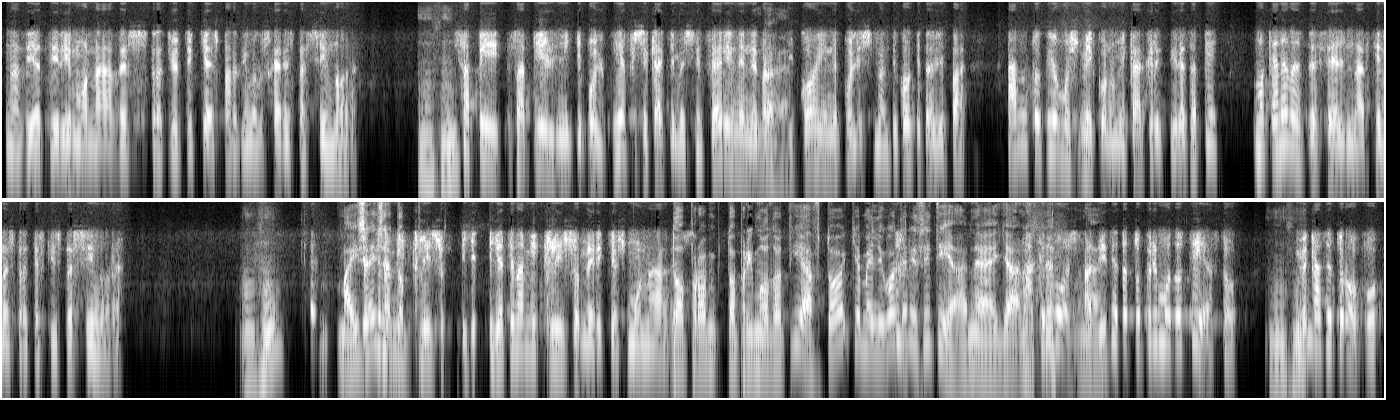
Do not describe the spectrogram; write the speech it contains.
να διατηρεί μονάδες στρατιωτικές, παραδείγματος χάρη στα σύνορα, Θα, πει, θα πει η ελληνική πολιτεία, φυσικά και με συμφέρει, είναι νευραλγικό, είναι πολύ σημαντικό κτλ. Αν το δει όμως με οικονομικά κριτήρια θα πει, μα κανένας δεν θέλει να έρθει να στρατευτεί στα σύνορα. Μα ίσα γιατί, ίσα να το, μην κλείσω, γιατί να μην κλείσω μερικές μονάδες; το, προ, το πρημοδοτεί αυτό και με λιγότερη θητεία. Ναι, για... Ακριβώς. ναι. Αντίθετα το πρημοδοτεί αυτό. Με κάθε τρόπο.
